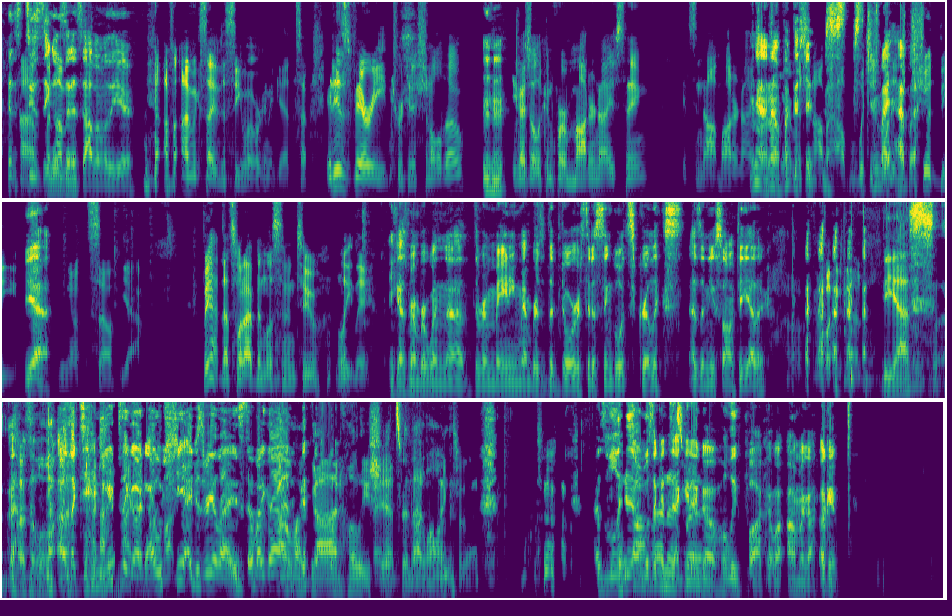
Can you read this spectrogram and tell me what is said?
it's two Uh, but singles and it's album of the year. I'm, I'm excited to see what we're gonna get. So it is very traditional, though. Mhm. You guys are looking for a modernized thing. It's not modernized. No, no, very fuck that shit. Album, which is what my it should be. Yeah. You know, so yeah. But yeah, that's what I've been listening to lately. You guys remember when uh, the remaining members of the Doors did a single with Skrillex as a new song together? Oh, God. Yes. That was a lot. That was like ten years ago. had Oh forgotten. shit! I just realized. Oh my god. Oh my god! Holy shit! It's been that long. Thanks for that. That was literally almost like a decade what- ago. Holy fuck! Oh my god. Okay.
